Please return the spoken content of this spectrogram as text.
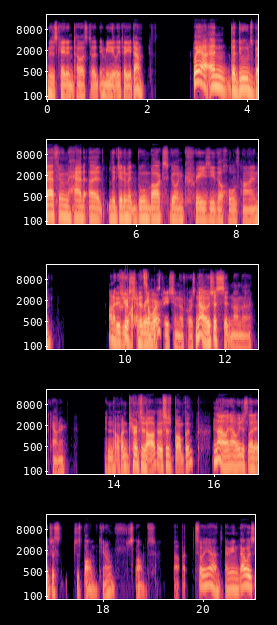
Mrs. K didn't tell us to immediately take it down. But yeah, and the dude's bathroom had a legitimate boombox going crazy the whole time. On a Did Christian radio somewhere? station, of course. No, it was just sitting on the counter. And no one turned it off. It was just bumping. No, no, we just let it just just bumped, you know, just bombs. Uh, so yeah, I mean that was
